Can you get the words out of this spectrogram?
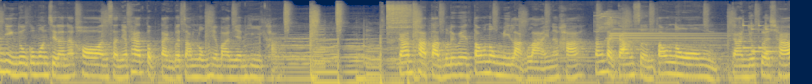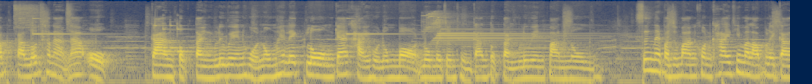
ทย์หญิงดวงกมลจิรนคร สัญญาแพทย์ตกแต่งประจำโรงพยาบาลยันฮีค่ะการผ่าตัดบริเวณเต้านมมีหลากหลายนะคะ ตั้งแต่การเสริมเต้านม การยกกระชับ การลดขนาดหน้าอก การตกแต่งบริเวณหัวนมให้เล็กลง แก้ไขหัวนมบอดรวมไปจนถึงการตกแต่งบริเวณปานนม ซึ่งในปัจจุบันคนไข้ที่มารับบริการ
